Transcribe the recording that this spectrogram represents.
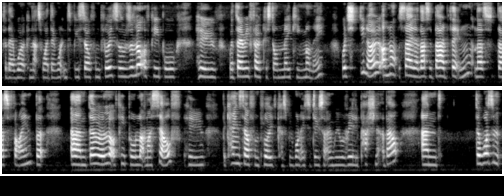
for their work and that's why they wanted to be self-employed so there was a lot of people who were very focused on making money which you know i'm not saying that that's a bad thing that's that's fine but um, there were a lot of people like myself who became self employed because we wanted to do something we were really passionate about. And there wasn't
